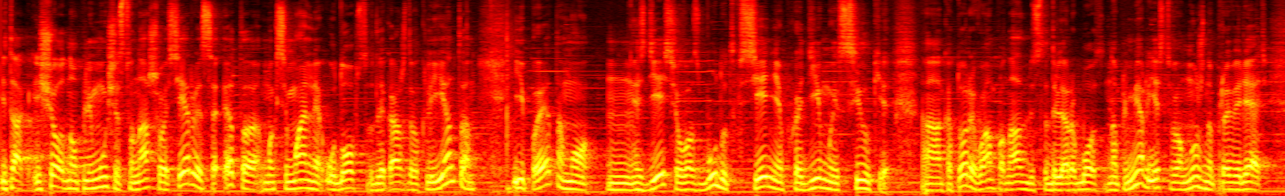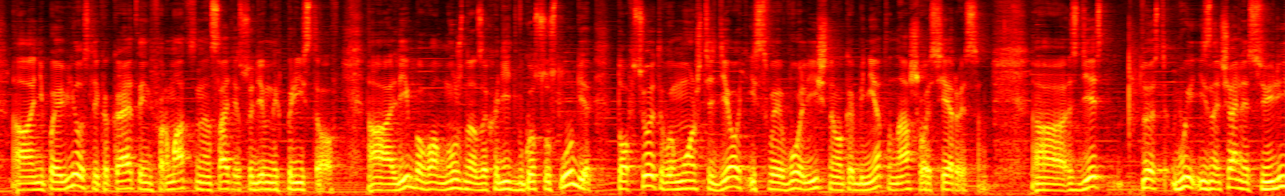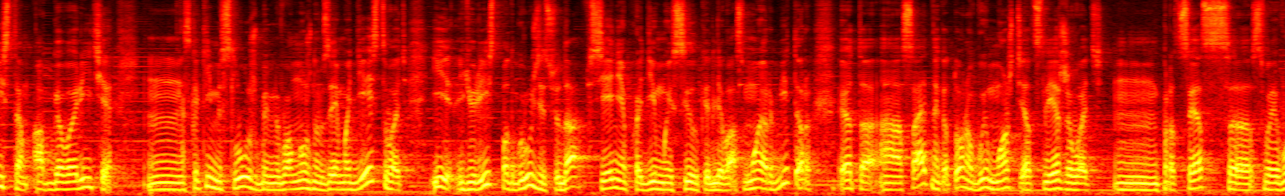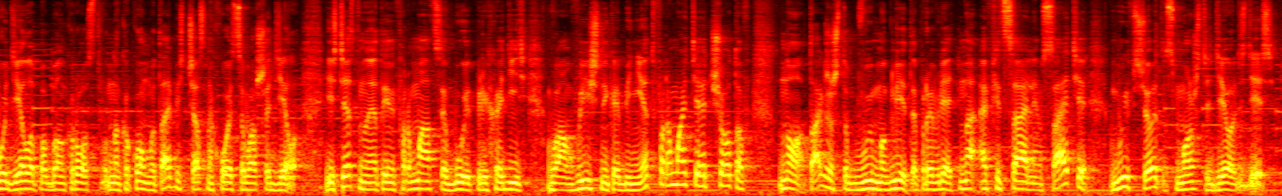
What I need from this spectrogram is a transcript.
Итак, еще одно преимущество нашего сервиса – это максимальное удобство для каждого клиента, и поэтому здесь у вас будут все необходимые ссылки, а, которые вам понадобятся для работы. Например, если вам нужно проверять, а, не появилась ли какая-то информация на сайте судебных приставов, а, либо вам нужно заходить в госуслуги, то все это вы можете делать из своего личного кабинета нашего сервиса. Здесь, то есть вы изначально с юристом обговорите, с какими службами вам нужно взаимодействовать, и юрист подгрузит сюда все необходимые ссылки для вас. Мой арбитр – это а, сайт, на котором вы можете отслеживать процесс э, своего дела по банкротству, на каком этапе сейчас находится ваше дело. Естественно, эта информация будет приходить вам в личный кабинет в формате отчетов, но также, чтобы вы могли это проверять на официальном сайте, вы все это сможете делать здесь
